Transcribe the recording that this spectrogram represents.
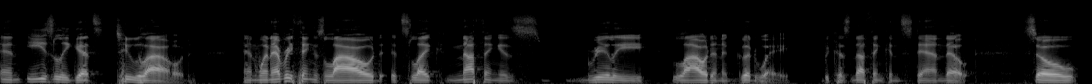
and easily gets too loud. And when everything's loud, it's like nothing is really loud in a good way because nothing can stand out. So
